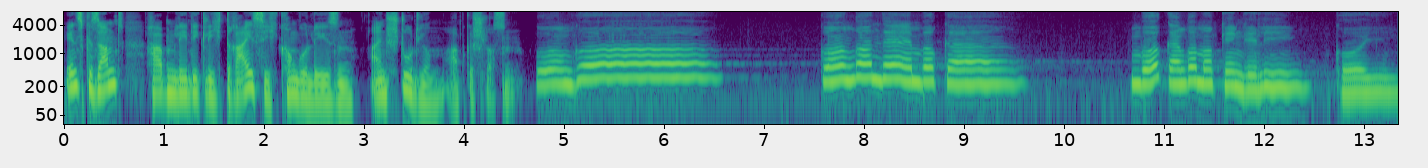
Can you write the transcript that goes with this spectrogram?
Insgesamt haben lediglich 30 Kongolesen ein Studium abgeschlossen. Kongo, Kongo mboka, mboka mokengeli koi,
